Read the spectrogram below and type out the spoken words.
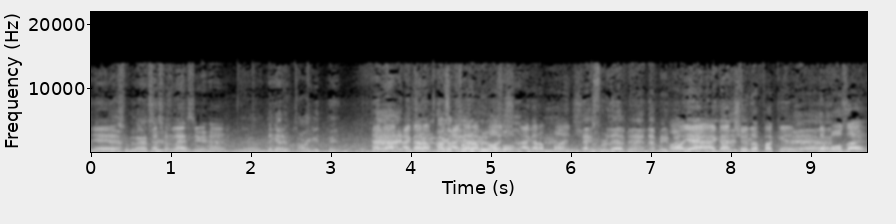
Yeah. That's from last That's year's from last year, huh? Yeah, they got a Target pin. I got, I got a, I I got got, Target a pin bunch. I got a bunch. Thanks for that, man. That made my Oh yeah, I got you the fucking Yeah. the bullseye.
